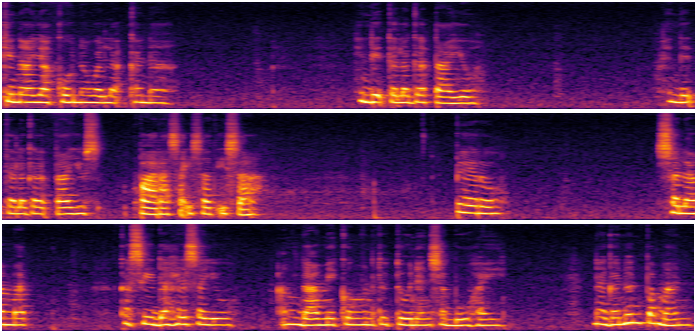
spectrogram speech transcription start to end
kinaya ko na wala ka na. Hindi talaga tayo. Hindi talaga tayo para sa isa't isa. Pero, salamat kasi dahil sa iyo, ang dami kong natutunan sa buhay. Na ganun pa man,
